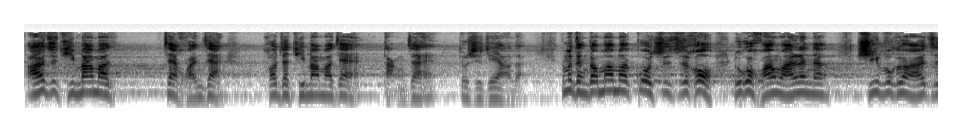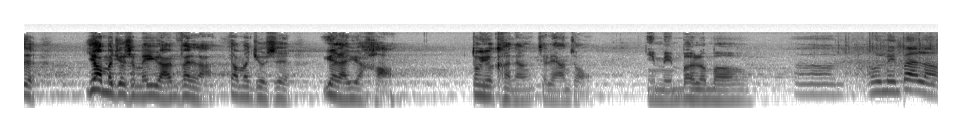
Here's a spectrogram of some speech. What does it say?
儿子替妈妈在还债，或者替妈妈在挡债，都是这样的。那么等到妈妈过世之后，如果还完了呢？媳妇跟儿子，要么就是没缘分了，要么就是越来越好，都有可能这两种。你明白了吗？呃，我明白了。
